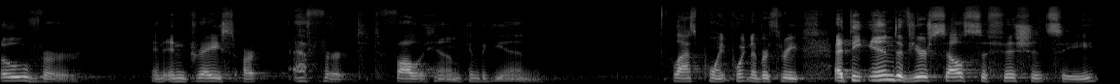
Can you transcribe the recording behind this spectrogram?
over, and in grace, our effort to follow Him can begin. Last point, point number three. At the end of your self sufficiency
